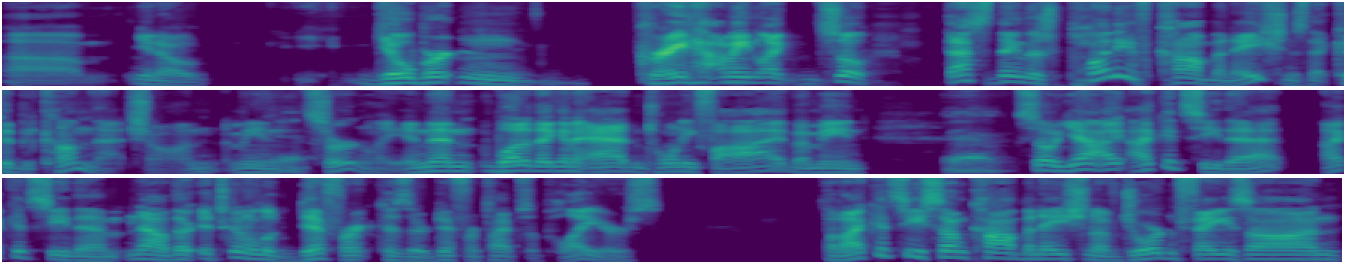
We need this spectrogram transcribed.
Um, you know, Gilbert and Great. I mean, like so that's the thing. There's plenty of combinations that could become that, Sean. I mean, yeah. certainly. And then what are they going to add in 25? I mean, yeah. So yeah, I, I could see that. I could see them. Now it's going to look different because they're different types of players. But I could see some combination of Jordan Faison,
